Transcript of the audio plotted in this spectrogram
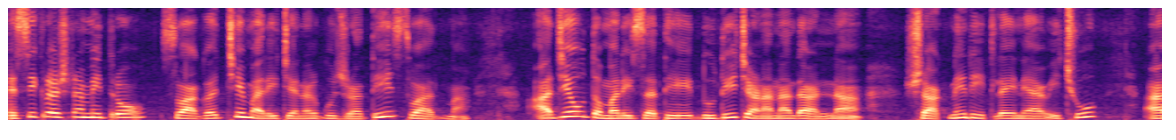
જય શ્રી કૃષ્ણ મિત્રો, સ્વાગત છે મારી ચેનલ ગુજરાતી સ્વાદમાં. આજે હું તમારી સાથે દૂધી ચણાના દાળના શાકની રીત લઈને આવી છું. આ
